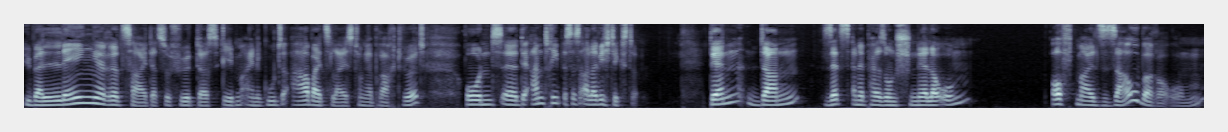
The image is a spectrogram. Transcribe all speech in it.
über längere Zeit dazu führt, dass eben eine gute Arbeitsleistung erbracht wird. Und äh, der Antrieb ist das Allerwichtigste. Denn dann setzt eine Person schneller um, oftmals sauberer um.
